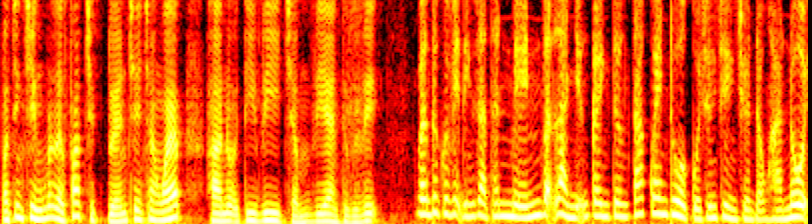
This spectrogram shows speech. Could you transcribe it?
và chương trình cũng đã được phát trực tuyến trên trang web hanoitv.vn thưa quý vị. Vâng thưa quý vị thính giả thân mến, vẫn là những kênh tương tác quen thuộc của chương trình truyền động Hà Nội,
